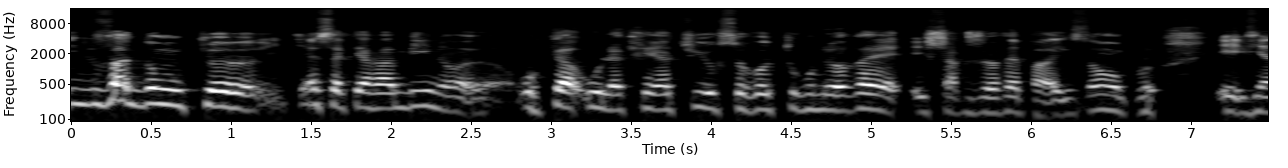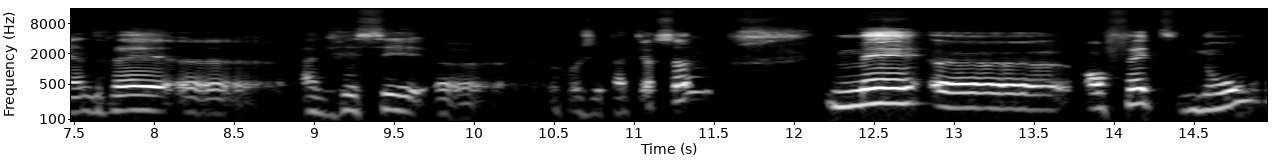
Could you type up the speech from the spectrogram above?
il va donc, euh, tient sa carabine euh, au cas où la créature se retournerait et chargerait par exemple et viendrait euh, agresser Roger Patterson. Mais en fait, non,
